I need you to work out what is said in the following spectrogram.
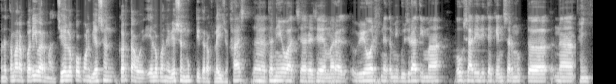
અને તમારા પરિવારમાં જે લોકો પણ વ્યસન કરતા હોય એ લોકોને વ્યસન મુક્તિ તરફ લઈ જાઓ ખાસ અ, ધન્યવાદ સર જે અમારા વ્યુઅર્સને તમે ગુજરાતીમાં બહુ સારી રીતે કેન્સર મુક્તના થેન્ક યુ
